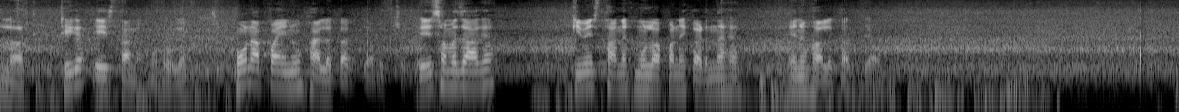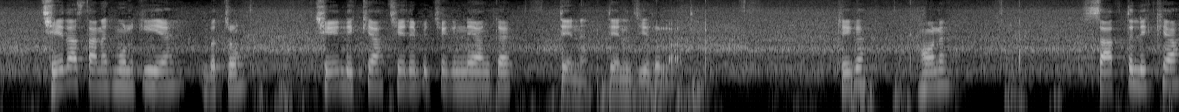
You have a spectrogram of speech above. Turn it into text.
ਲਾਤੀ ਠੀਕ ਹੈ? ਇਹ ਸਥਾਨਕ ਮੁੱਲ ਹੋ ਗਿਆ। ਹੁਣ ਆਪਾਂ ਇਹਨੂੰ ਹੱਲ ਕਰਦੇ ਆ ਬੱਚੋ। ਇਹ ਸਮਝ ਆ ਗਿਆ? ਕਿਵੇਂ ਸਥਾਨਕ ਮੁੱਲ ਆਪਾਂ ਨੇ ਕੱਢਣਾ ਹੈ, ਇਹਨੂੰ ਹੱਲ ਕਰਦੇ ਆ 6 ਦਾ ਸਥਾਨਕ ਮੁੱਲ ਕੀ ਹੈ ਬੱਚੋ? 6 ਲਿਖਿਆ 6 ਦੇ ਪਿੱਛੇ ਕਿੰਨੇ ਅੰਕ ਹੈ? 3 3 ਜ਼ੀਰੋ ਲਾਤੀ ਠੀਕ ਹੈ? ਹੁਣ 7 ਲਿਖਿਆ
